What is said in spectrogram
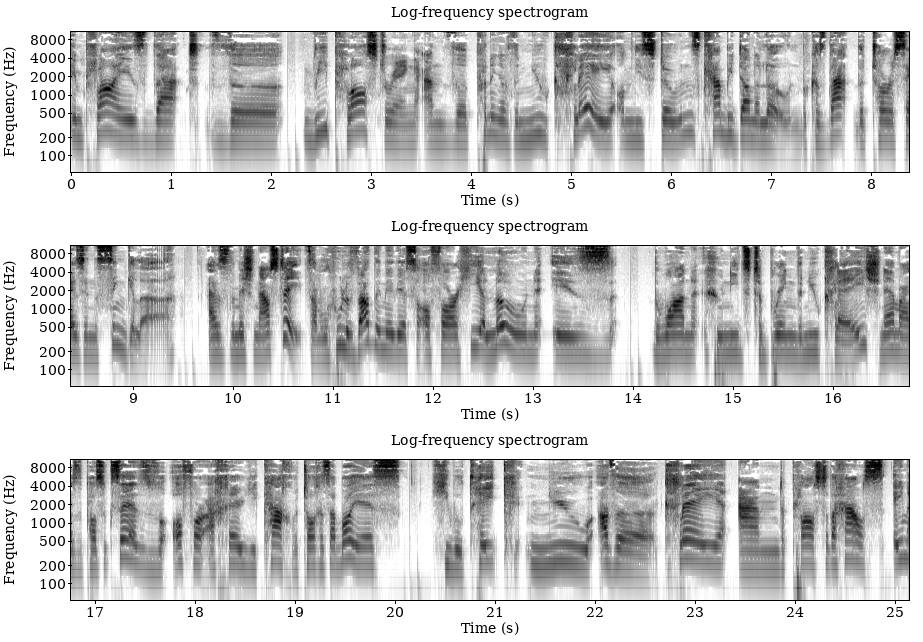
implies that the replastering and the putting of the new clay on these stones can be done alone, because that the Torah says in the singular. As the Mishnah now states, he alone is the one who needs to bring the new clay. Shneimar, as the pasuk says, "V'ofar acher yikach v'toches aboyes." he will take new other clay and plaster the house. Ein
